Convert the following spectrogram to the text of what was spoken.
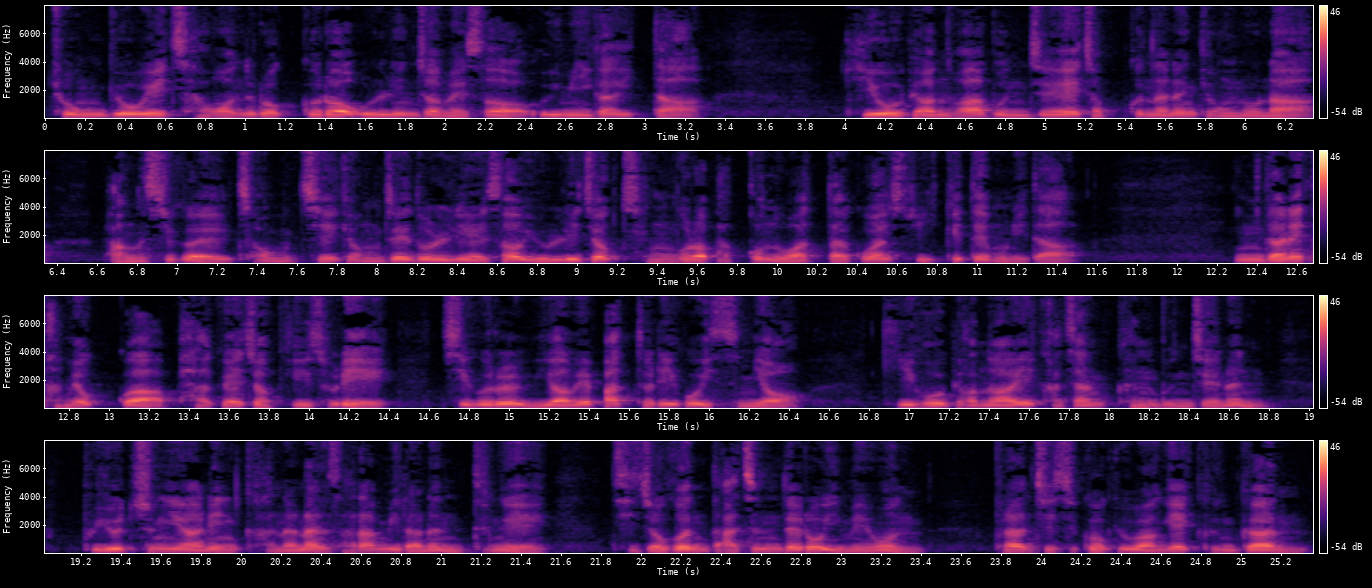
종교의 차원으로 끌어올린 점에서 의미가 있다. 기후 변화 문제에 접근하는 경로나 방식을 정치 경제 논리에서 윤리적 책무로 바꿔놓았다고 할 수 있기 때문이다. 인간의 탐욕과 파괴적 기술이 지구를 위험에 빠뜨리고 있으며 기후 변화의 가장 큰 문제는 부유층이 아닌 가난한 사람이라는 등의 지적은 낮은 대로 임해온 프란치스코 교황의 근간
